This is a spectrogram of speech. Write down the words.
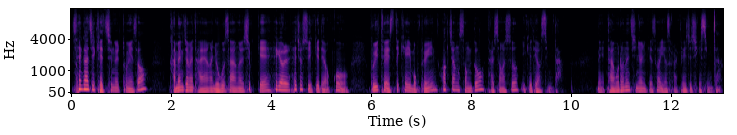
세 가지 계층을 통해서 가맹점의 다양한 요구 사항을 쉽게 해결해 줄 수 있게 되었고 V2 SDK 목표인 확장성도 달성할 수 있게 되었습니다. 네, 다음으로는 진현님께서 이어서 발표해 주시겠습니다.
